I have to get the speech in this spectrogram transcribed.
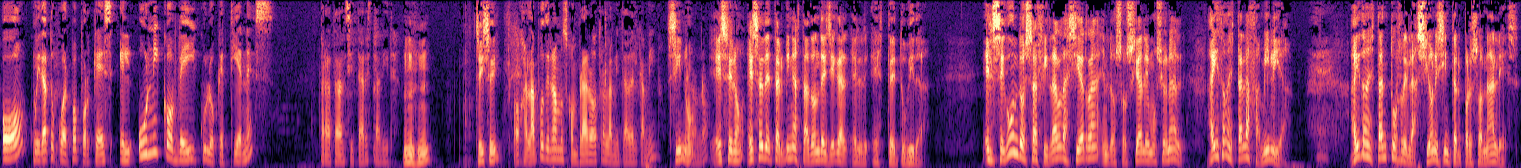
O cuida tu cuerpo porque es el único vehículo que tienes para transitar esta vida. Sí, sí. Ojalá pudiéramos comprar otro a la mitad del camino. Sí, no. No. Ese no. Ese determina hasta dónde llega el, el- este, tu vida. El segundo es afilar la sierra en lo social emocional. Ahí es donde está la familia. Ahí es donde están tus relaciones interpersonales.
